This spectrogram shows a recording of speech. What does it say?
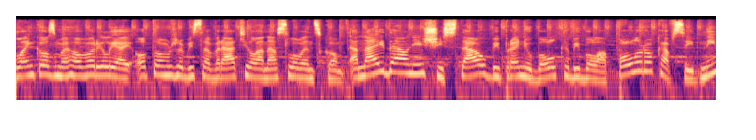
Lenkou sme hovorili aj o tom, že by sa vrátila na Slovensko. A najideálnejší stav by pre ňu bol, keby bola pol roka v Sydney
